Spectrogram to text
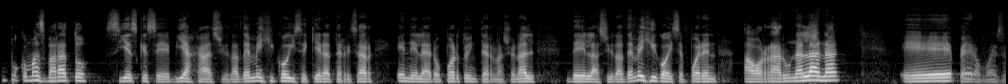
un poco más barato si es que se viaja a Ciudad de México y se quiere aterrizar en el aeropuerto internacional de la Ciudad de México. y se pueden ahorrar una lana. Eh, pero pues,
